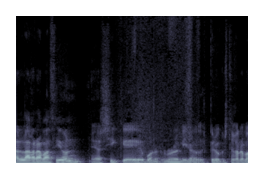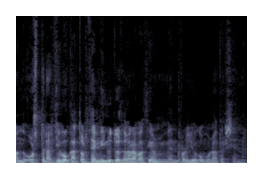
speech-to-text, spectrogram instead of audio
a la grabación, así que bueno, no lo he mirado, espero que esté grabando. Ostras, llevo 14 minutos de grabación, me enrollo como una persiana.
